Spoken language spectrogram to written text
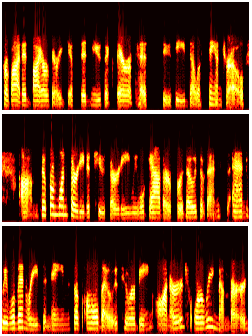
provided by our very gifted music therapist, Susie Delisandro. Um, so from 1.30 to 2.30, we will gather for those events, and we will then read the names of all those who are being honored or remembered,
